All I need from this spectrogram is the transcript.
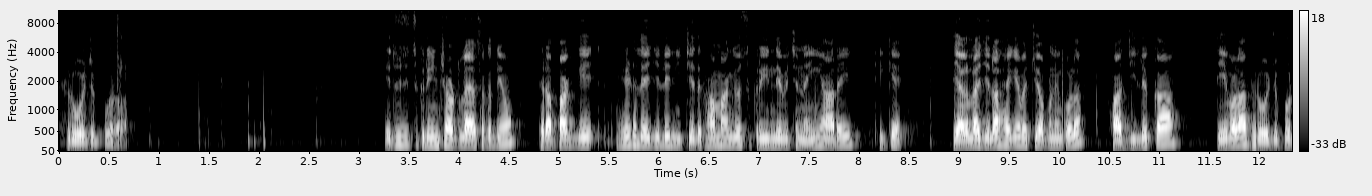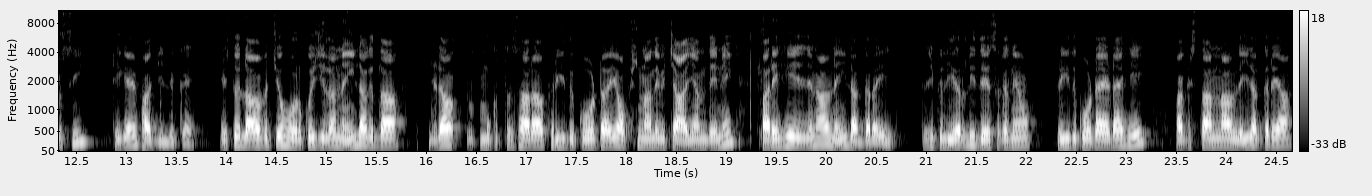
ਫਿਰੋਜ਼ਪੁਰ। ਇਹ ਤੁਸੀਂ ਸਕਰੀਨਸ਼ਾਟ ਲੈ ਸਕਦੇ ਹੋ। ਫਿਰ ਆਪਾਂ ਅੱਗੇ ਹੇਠਲੇ ਜ਼ਿਲ੍ਹੇ ਨੀਚੇ ਦਿਖਾਵਾਂਗੇ, ਉਹ ਸਕਰੀਨ ਦੇ ਵਿੱਚ ਨਹੀਂ ਆ ਰਹੇ। ਠੀਕ ਹੈ ਤੇ ਅਗਲਾ ਜ਼ਿਲ੍ਹਾ ਹੈਗਾ ਬੱਚੋ ਆਪਣੇ ਕੋਲ, ਫਾਜ਼ਿਲਕਾ, ਤੇ ਇਹ ਵਾਲਾ ਫਿਰੋਜ਼ਪੁਰ ਸੀ, ਠੀਕ ਹੈ, ਇਹ ਫਾਜ਼ਿਲਕਾ ਹੈ। ਇਸ ਤੋਂ ਇਲਾਵਾ ਬੱਚੋ ਹੋਰ ਕੋਈ ਜ਼ਿਲ੍ਹਾ ਨਹੀਂ ਲੱਗਦਾ, ਜਿਹੜਾ ਮੁਕਤਸਰ, ਫਰੀਦਕੋਟ, ਇਹ ਆਪਸ਼ਨਾਂ ਦੇ ਵਿੱਚ ਆ ਜਾਂਦੇ ਨੇ, ਪਰ ਇਹ ਇਹਦੇ ਨਾਲ ਨਹੀਂ ਲੱਗ ਰਹੇ। ਤੁਸੀਂ ਕਲੀਅਰਲੀ ਦੇ ਸਕਦੇ ਹੋ, ਫਰੀਦਕੋਟ ਹੈ ਜਿਹੜਾ ਇਹ, ਪਾਕਿਸਤਾਨ ਨਾਲ ਨਹੀਂ ਲੱਗ ਰਿਹਾ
